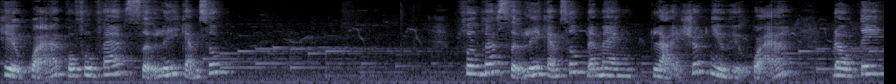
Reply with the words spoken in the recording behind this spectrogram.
Hiệu quả của phương pháp xử lý cảm xúc phương pháp xử lý cảm xúc đã mang lại rất nhiều hiệu quả đầu tiên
